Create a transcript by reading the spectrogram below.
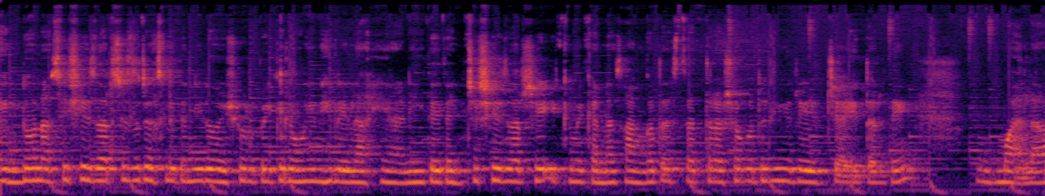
एक दोन असे शेजारचे जरी असले त्यांनी दोनशे रुपये किलोने नेलेलं आहे आणि ते त्यांच्या शेजारचे एकमेकांना सांगत असतात. तर अशा पद्धतीने रेट जे आहे तर ते मला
